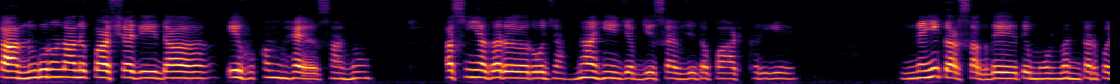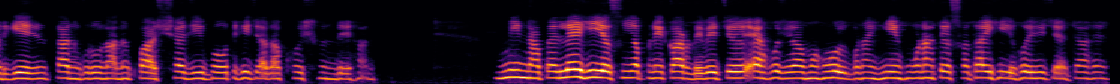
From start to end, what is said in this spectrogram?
ਧੰਨ ਗੁਰੂ ਨਾਨਕ ਪਾਤਸ਼ਾਹ ਜੀ ਦਾ ਇਹ ਹੁਕਮ ਹੈ ਸਾਨੂੰ। ਅਸੀਂ ਅਗਰ ਰੋਜ਼ਾਨਾ ਹੀ ਜਪਜੀ ਸਾਹਿਬ ਜੀ ਦਾ ਪਾਠ ਕਰੀਏ, ਨਹੀਂ ਕਰ ਸਕਦੇ ਤੇ ਮੂਲ ਮੰਤਰ ਪੜ੍ਹੀਏ, ਧੰਨ ਗੁਰੂ ਨਾਨਕ ਪਾਤਸ਼ਾਹ ਜੀ ਬਹੁਤ ਹੀ ਜ਼ਿਆਦਾ ਖੁਸ਼ ਹੁੰਦੇ ਹਨ। ਮਹੀਨਾ ਪਹਿਲੇ ਹੀ ਅਸੀਂ ਆਪਣੇ ਘਰ ਦੇ ਵਿੱਚ ਇਹੋ ਜਿਹਾ ਮਾਹੌਲ ਬਣਾਈਏ, ਹੋਣਾ ਤੇ ਸਦਾ ਹੀ ਇਹੋ ਹੀ ਚਾਹੀਦਾ ਹੈ।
